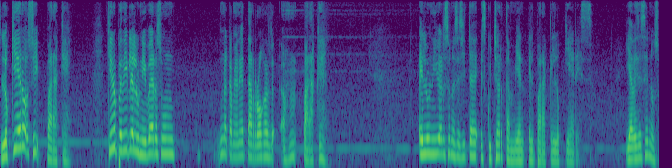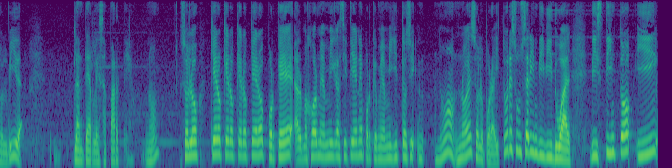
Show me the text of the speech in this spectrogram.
¿Lo quiero? Sí, ¿para qué? Quiero pedirle al universo una camioneta roja. ¿Para qué? El universo necesita escuchar también el para qué lo quieres. Y a veces se nos olvida plantearle esa parte, ¿no? Solo quiero, quiero, quiero, quiero, porque a lo mejor mi amiga sí tiene, porque mi amiguito sí. No, no es solo por ahí. Tú eres un ser individual, distinto y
